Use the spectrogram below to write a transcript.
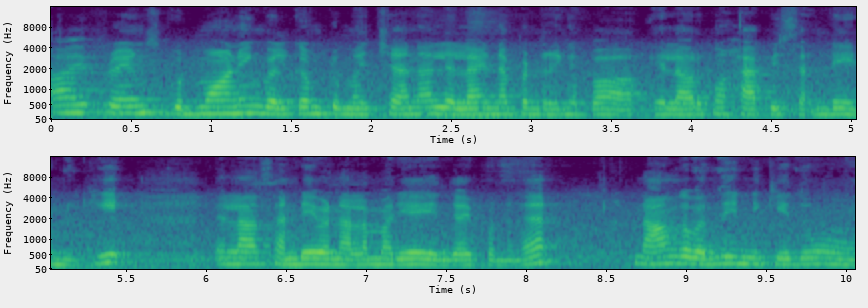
Hi friends good morning welcome to my channel எல்லாம் என்ன பண்ணுறீங்கப்பா எல்லாருக்கும் ஹாப்பி சண்டே இன்னைக்கு. எல்லாம் சண்டேவை நல்ல மாதிரியாக என்ஜாய் பண்ணுங்கள் நாங்கள் வந்து இன்றைக்கி எதுவும்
